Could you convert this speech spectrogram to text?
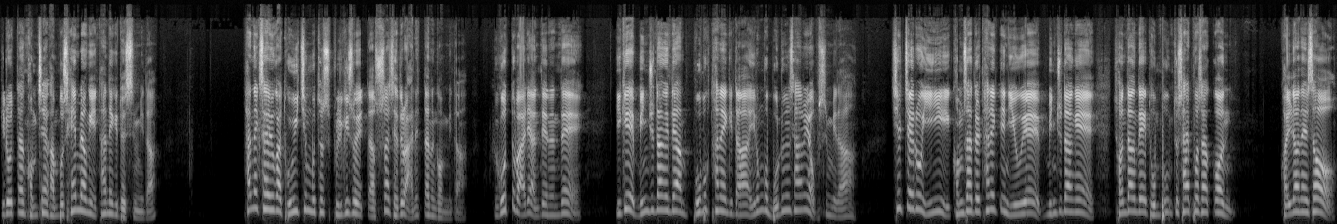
비롯한 검찰 간부 3명이 탄핵이 됐습니다. 탄핵 사유가 도이치모터스 불기소했다, 수사 제대로 안 했다는 겁니다. 그것도 말이 안 되는데 이게 민주당에 대한 보복 탄핵이다, 이런 거 모르는 사람이 없습니다. 실제로 이 검사들 탄핵된 이후에 민주당의 전당대 돈봉투 살포 사건 관련해서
